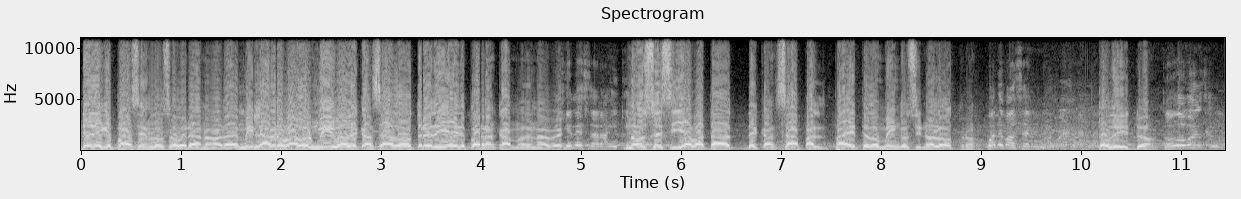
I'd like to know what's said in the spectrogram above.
Desde que pasen los soberanos ahora. El milagro va a dormir, va a descansar dos o tres días y después arrancamos de una vez. ¿Quiénes serán y quiénes No sé si ya va a estar descansar para este domingo, sino el otro. ¿Cuáles van seguros? Todito. ¿Todos van seguros?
